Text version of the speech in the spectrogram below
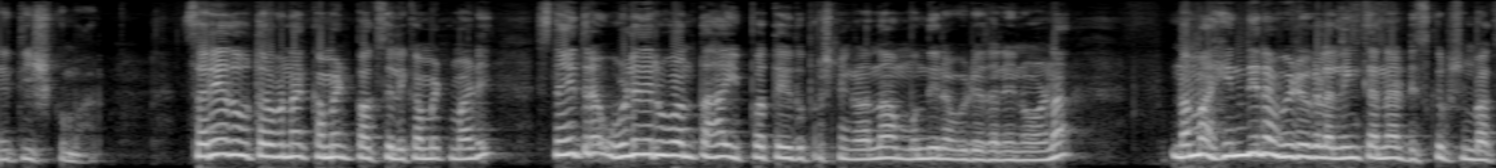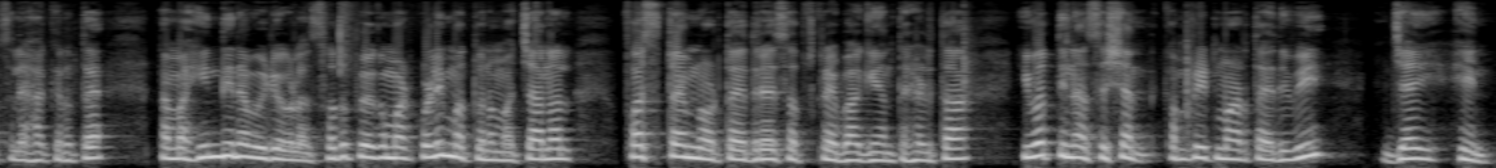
ನಿತೀಶ್ ಕುಮಾರ್. ಸರಿಯಾದ ಉತ್ತರವನ್ನು ಕಮೆಂಟ್ ಬಾಕ್ಸಲ್ಲಿ ಕಮೆಂಟ್ ಮಾಡಿ. ಸ್ನೇಹಿತರೆ, ಉಳಿದಿರುವಂತಹ ಇಪ್ಪತ್ತೈದು ಪ್ರಶ್ನೆಗಳನ್ನು ಮುಂದಿನ ವಿಡಿಯೋದಲ್ಲಿ ನೋಡೋಣ. ನಮ್ಮ ಹಿಂದಿನ ವಿಡಿಯೋಗಳ ಲಿಂಕನ್ನು ಡಿಸ್ಕ್ರಿಪ್ಷನ್ ಬಾಕ್ಸಲ್ಲಿ ಹಾಕಿರುತ್ತೆ. ನಮ್ಮ ಹಿಂದಿನ ವಿಡಿಯೋಗಳ ಸದುಪಯೋಗ ಮಾಡ್ಕೊಳ್ಳಿ ಮತ್ತು ನಮ್ಮ ಚಾನಲ್ ಫಸ್ಟ್ ಟೈಮ್ ನೋಡ್ತಾ ಇದ್ದರೆ ಸಬ್ಸ್ಕ್ರೈಬ್ ಆಗಿ ಅಂತ ಹೇಳ್ತಾ ಇವತ್ತಿನ ಸೆಷನ್ ಕಂಪ್ಲೀಟ್ ಮಾಡ್ತಾ ಇದ್ದೀವಿ ಜೈ ಹಿಂದ್.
